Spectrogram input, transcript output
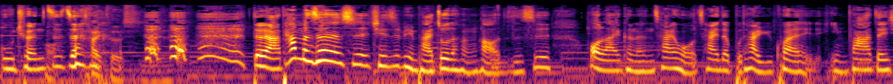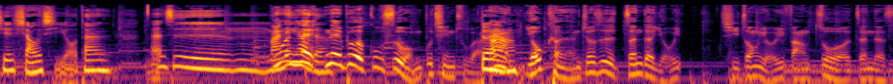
股权之争，哦，太可惜了。对啊，他们真的是其实品牌做的很好，只是后来可能拆伙拆的不太愉快，引发这些消息哦，但。但是，嗯，蛮厉害的。内部的故事我们不清楚啊。对啊，有可能就是真的有一其中有一方做真的是，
